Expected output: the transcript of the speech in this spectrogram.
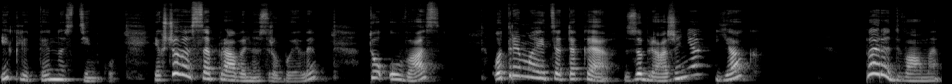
і клітинну стінку. Якщо ви все правильно зробили, то у вас отримається таке зображення, як перед вами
